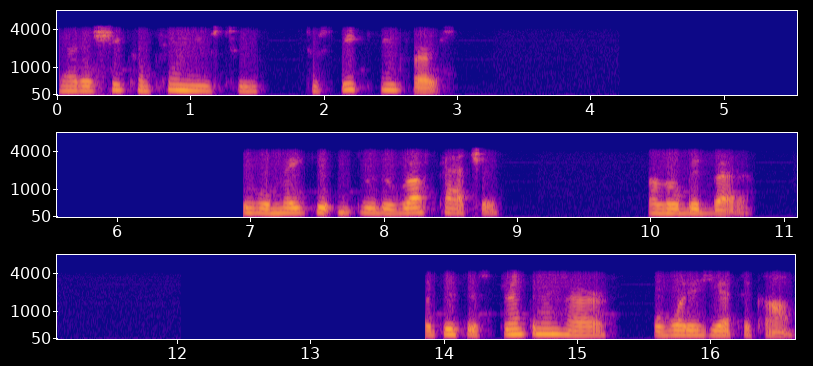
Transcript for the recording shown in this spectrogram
That as she continues to, to seek you first, it will make getting through the rough patches a little bit better. But this is strengthening her for what is yet to come.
